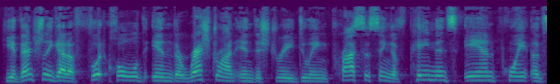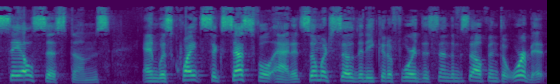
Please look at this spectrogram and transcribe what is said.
He eventually got a foothold in the restaurant industry doing processing of payments and point of sale systems and was quite successful at it, so much so that he could afford to send himself into orbit.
